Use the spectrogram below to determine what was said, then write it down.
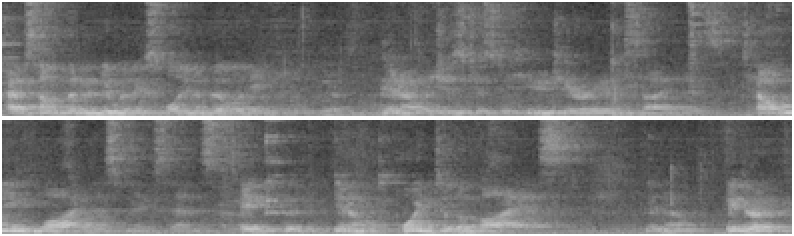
have something to do with explainability, you know, which is just a huge area inside this. Tell me why this makes sense. Take the, you know, point to the bias, you know, figure out,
